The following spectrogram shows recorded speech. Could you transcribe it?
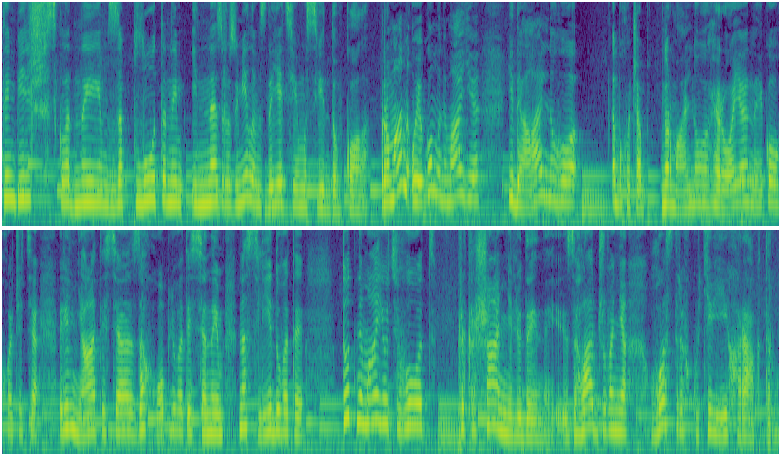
тим більш складним, заплутаним і незрозумілим здається йому світ довкола. Роман, у якому немає ідеального або хоча б нормального героя, на якого хочеться рівнятися, захоплюватися ним, наслідувати. Тут немає цього от прикрашання людини, згладжування гострих кутів її характеру.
